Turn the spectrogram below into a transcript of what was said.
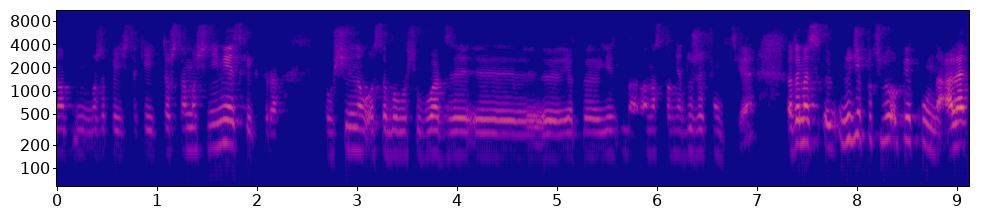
no, można powiedzieć, takiej tożsamości niemieckiej, która tą silną osobowością władzy, y, y, jakby ona spełnia duże funkcje. Natomiast ludzie potrzebują opiekuna, ale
